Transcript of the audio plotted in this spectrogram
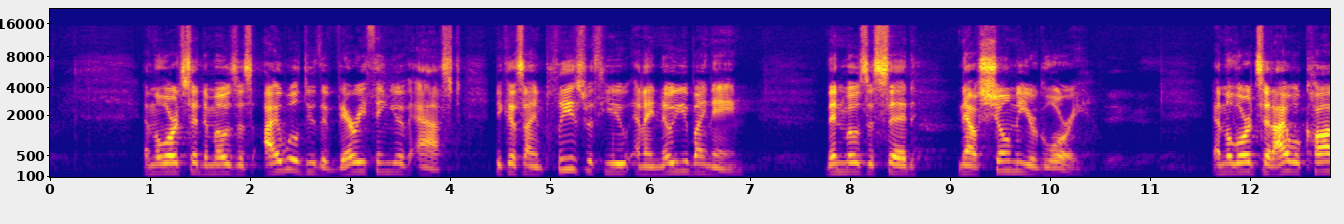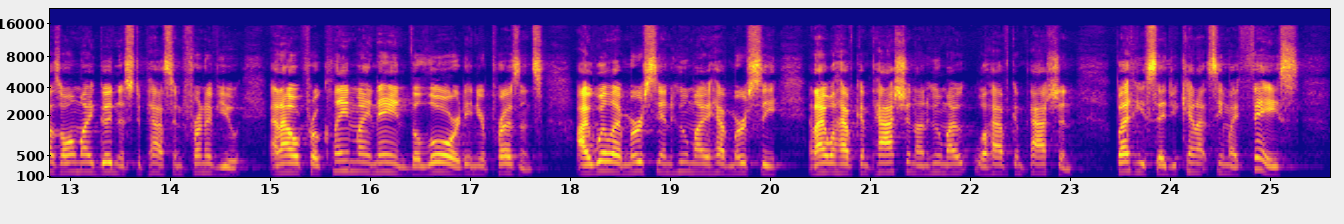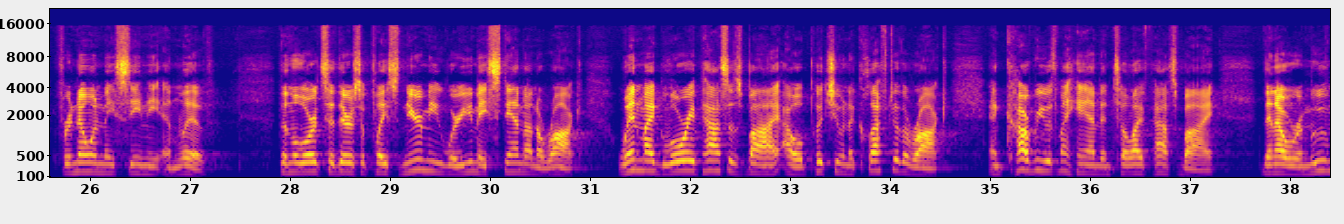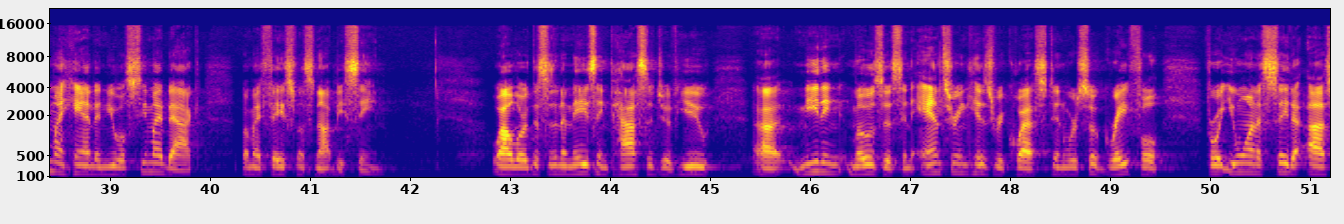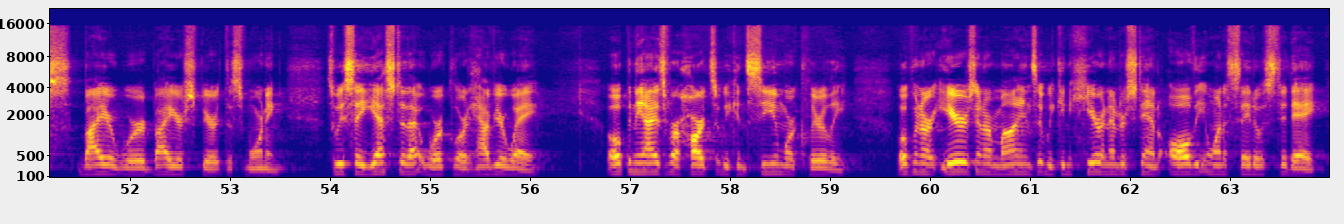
And the Lord said to Moses, I will do the very thing you have asked, because I am pleased with you and I know you by name. Then Moses said, Now show me your glory. And the Lord said, I will cause all my goodness to pass in front of you, and I will proclaim my name, the Lord, in your presence. I will have mercy on whom I have mercy, and I will have compassion on whom I will have compassion. But he said, You cannot see my face, for no one may see me and live. Then the Lord said, There is a place near me where you may stand on a rock. When my glory passes by, I will put you in a cleft of the rock and cover you with my hand until I pass by. Then I will remove my hand, and you will see my back but my face must not be seen. Wow, Lord, this is an amazing passage of you uh, meeting Moses and answering his request. And we're so grateful for what you want to say to us by your word, by your spirit this morning. So we say yes to that work, Lord. Have your way. Open the eyes of our hearts that we can see you more clearly. Open our ears and our minds that we can hear and understand all that you want to say to us today.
